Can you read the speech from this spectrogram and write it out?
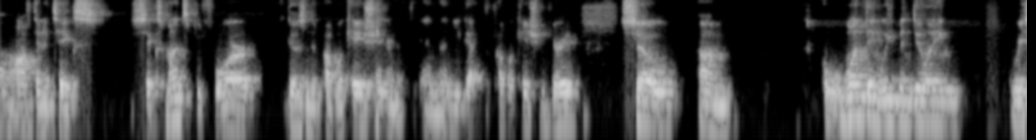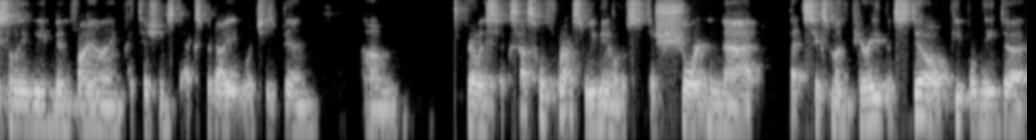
Uh, often it takes six months before it goes into publication, and, and then you get the publication period. So, um, one thing we've been doing recently, we've been filing petitions to expedite, which has been um, fairly successful for us. We've been able to, shorten that that six month period, but still, people need to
